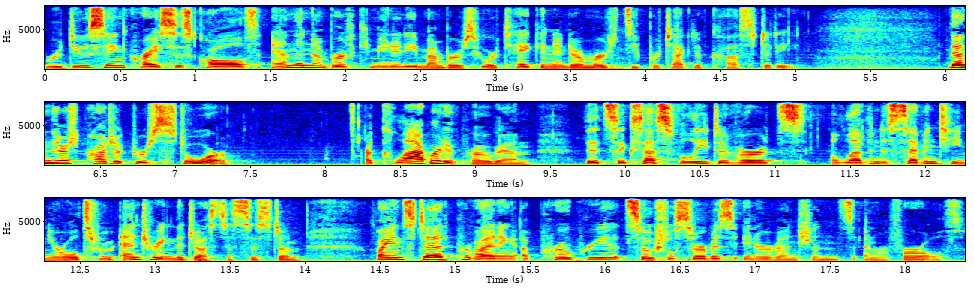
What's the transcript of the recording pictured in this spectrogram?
reducing crisis calls and the number of community members who are taken into emergency protective custody. Then there's Project Restore, a collaborative program that successfully diverts 11 to 17 year olds from entering the justice system by instead providing appropriate social service interventions and referrals.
